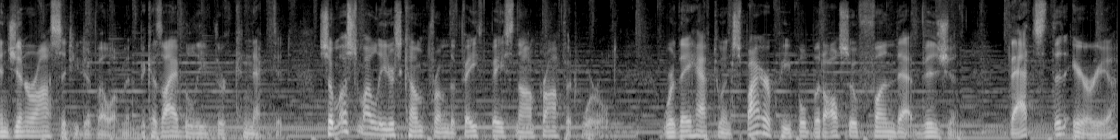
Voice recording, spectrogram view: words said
and generosity development because I believe they're connected. So, most of my leaders come from the faith based nonprofit world where they have to inspire people but also fund that vision. That's the area,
